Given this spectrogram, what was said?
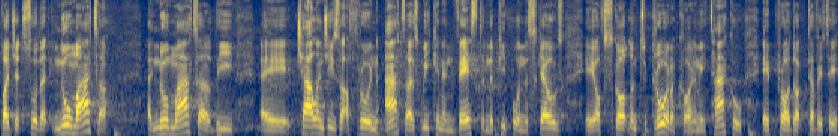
budget so that no matter, and no matter the uh, challenges that are thrown at us, we can invest in the people and the skills uh, of Scotland to grow our economy, tackle uh, productivity,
